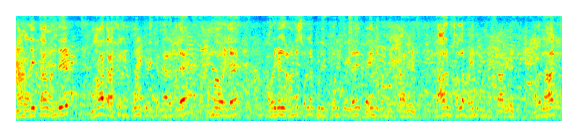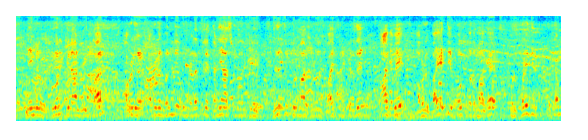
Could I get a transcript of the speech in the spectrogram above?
நான் அதைத்தான் வந்து மாவட்ட ஆட்சியர்கள் கோரிக்கை வைக்கிற நேரத்தில் அம்மா அவர்களே அவர்கள் வந்து சொல்லக்கூடிய கோரிக்கைகளை பயந்து கொண்டிருக்கிறார்கள். யாரும் சொல்ல பயந்து கொண்டிருக்கிறார்கள். அதனால் நீங்கள் ஒரு கோரிக்கை நான் வைத்தால் அவர்கள் அவர்கள் வந்து உங்களிடத்தில் தனியாக சொல்வதற்கு எழுத்துப்பூர்வமாக சொல்வதற்கு வாய்ப்பு இருக்கிறது. ஆகவே அவர்கள் பயத்தை போக்கும் விதமாக ஒரு குறைதீர்ப்பு கூட்டம்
